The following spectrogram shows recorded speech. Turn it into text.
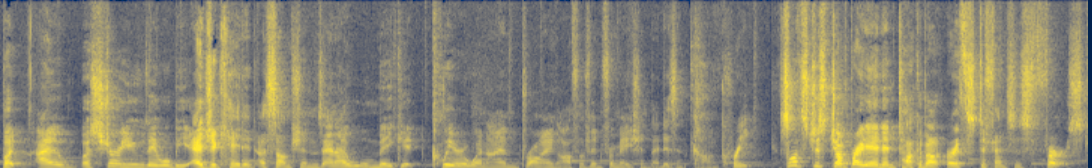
but I assure you they will be educated assumptions, and I will make it clear when I'm drawing off of information that isn't concrete. So let's just jump right in and talk about Earth's defenses first.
